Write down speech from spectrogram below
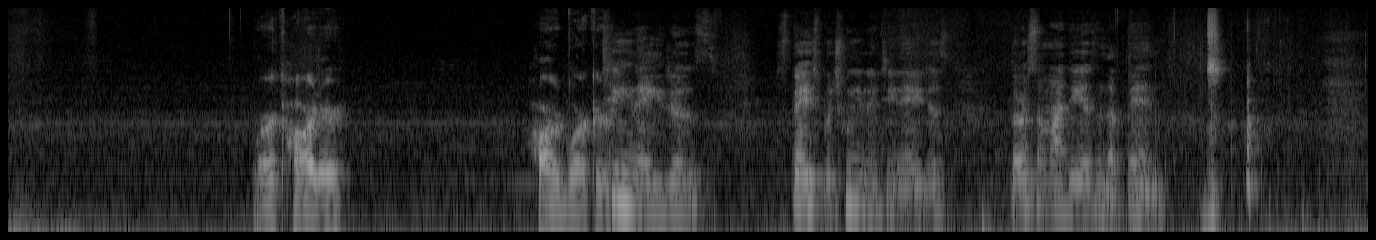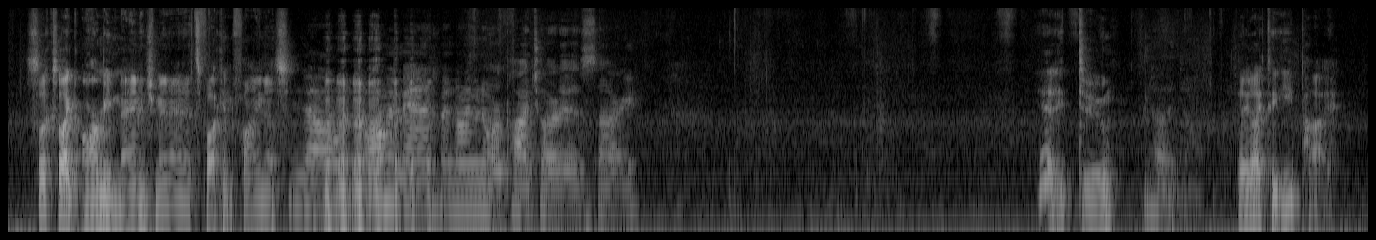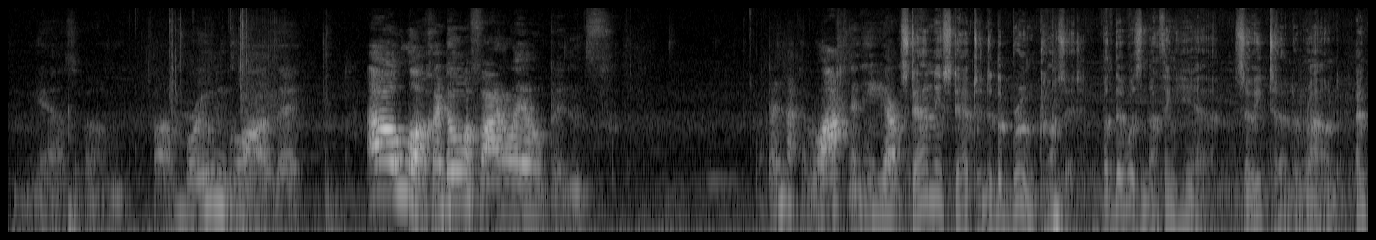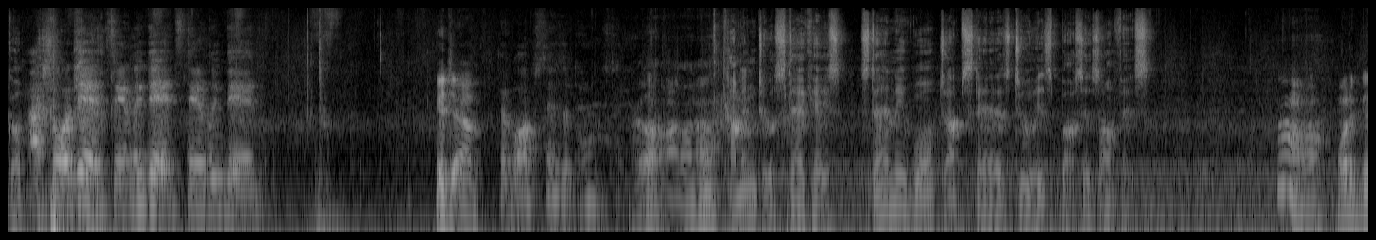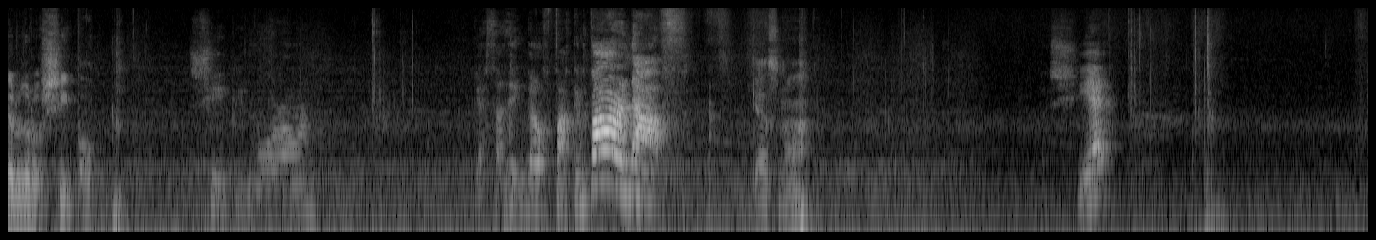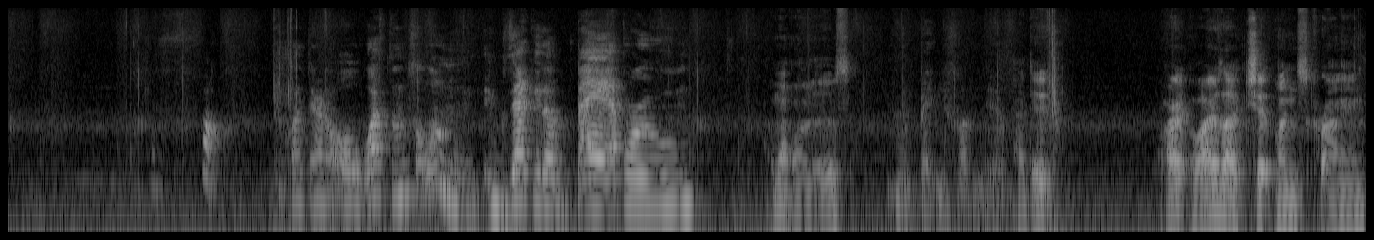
Work harder. Hard worker. Teenagers. Space between the teenagers. Throw some ideas in the bin. This looks like army management at its fucking finest. No, army management don't even know what a pie chart is. Sorry. Yeah, they do. No, they don't. They like to eat pie. Yeah, a, a broom closet. Oh look, a door finally opens. But not locked in here. Stanley stepped into the broom closet, but there was nothing here, so he turned around and got I back sure on did. Stanley did. Stanley did. Good job. Did I go upstairs or downstairs? Oh, I don't know. Coming to a staircase, Stanley walked upstairs to his boss's office. Oh, what a good little sheeple. Sheep, you moron. Guess I didn't go fucking far enough. Guess not. Shit. Fuck. Look like they're in an old Western saloon. Executive bathroom. I want one of those. I bet you fucking do. I do. Why, why is that chitlins crying?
